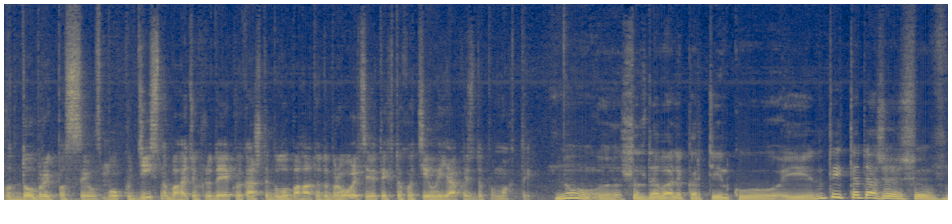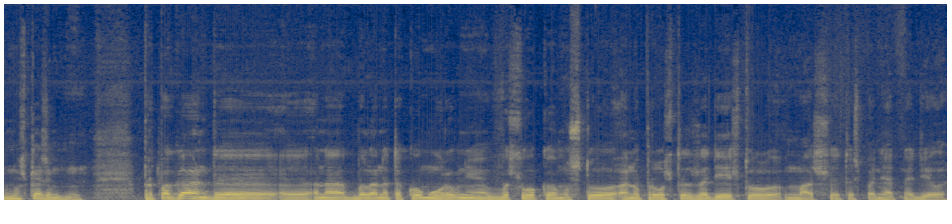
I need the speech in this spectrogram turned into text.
от добрий посил з боку дійсно багатьох людей. Як ви кажете, було багато добровольців і тих, хто хотіли якось допомогти. Ну, э, создавали картинку. И, ну, да и тогда же, ж, ну, скажем, пропаганда, э, она была на таком уровне высоком, что оно просто задействовало массы, это же понятное дело.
